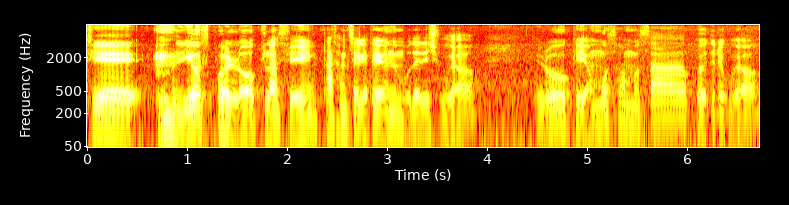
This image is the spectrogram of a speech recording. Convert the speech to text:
뒤에 리어 스포일러 글라스윙 다 장착이 되어 있는 모델이시고요. 이렇게 옆모습 한번 싹 보여드리고요.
